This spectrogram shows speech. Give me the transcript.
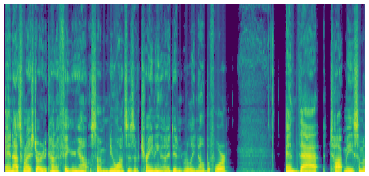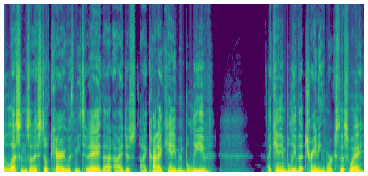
And that's when I started kind of figuring out some nuances of training that I didn't really know before. And that taught me some of the lessons that I still carry with me today that I just, I kind of can't even believe. I can't even believe that training works this way.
